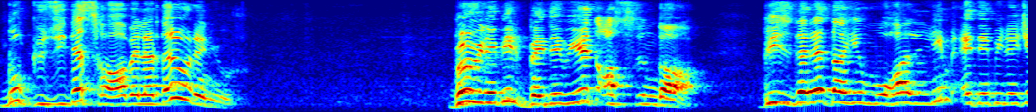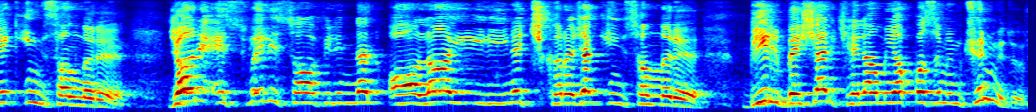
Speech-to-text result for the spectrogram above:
bu güzide sahabelerden öğreniyor. Böyle bir bedeviyet aslında bizlere dahi muhallim edebilecek insanları yani esfeli safilinden alay iliğine çıkaracak insanları bir beşer kelamı yapması mümkün müdür?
